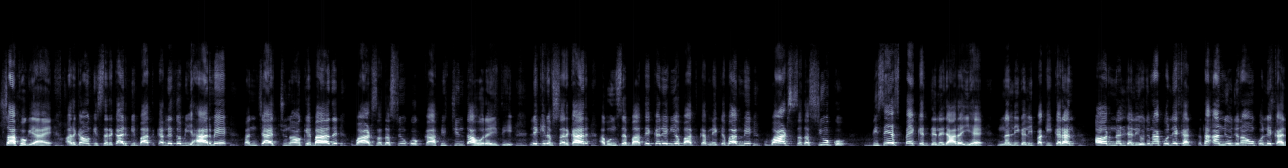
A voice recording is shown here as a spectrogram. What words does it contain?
साफ़ हो गया है। और गाँव की सरकार की बात कर ले तो बिहार में पंचायत चुनाव के बाद वार्ड सदस्यों को काफ़ी चिंता हो रही थी। लेकिन अब सरकार अब उनसे बातें करेगी और बात करने के बाद में वार्ड सदस्यों को विशेष पैकेज देने जा रही है। नली गली पक्कीकरण और नल जल योजना को लेकर तथा अन्य योजनाओं को लेकर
